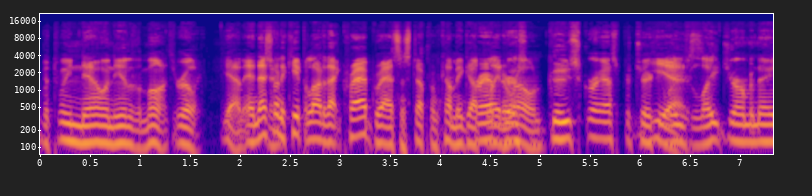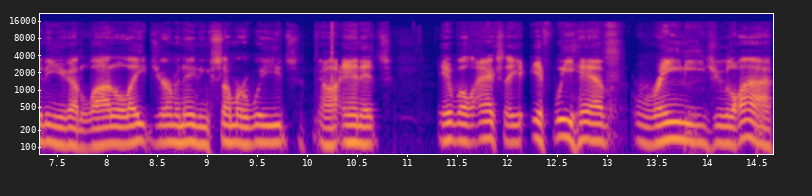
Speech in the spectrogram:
between now and the end of the month, really. Yeah, and that's going to keep a lot of that crabgrass and stuff from coming up later on. goosegrass, particularly, Yes. late germinating. You got a lot of late germinating summer weeds, uh, and it's it will actually, if we have rainy July,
